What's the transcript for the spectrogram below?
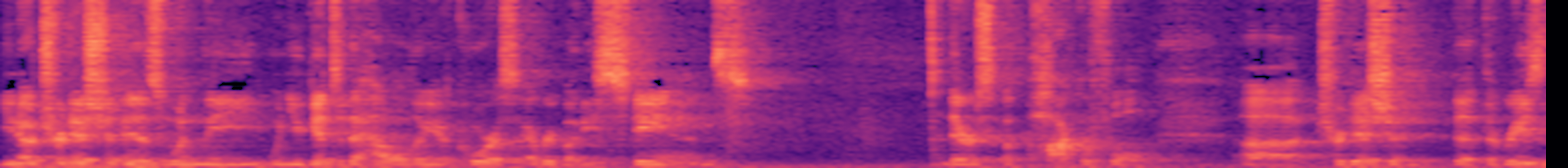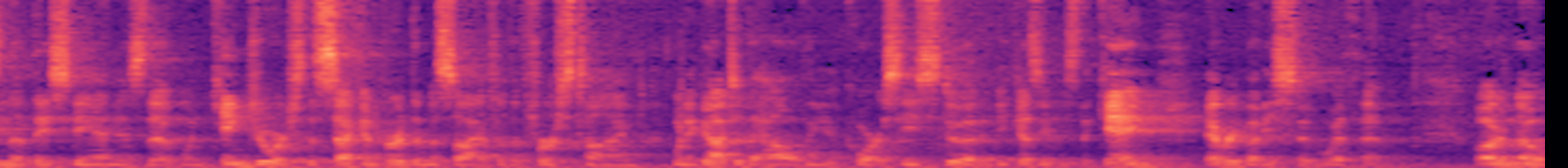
You know, tradition is when the when you get to the Hallelujah chorus, everybody stands. There's apocryphal uh, tradition that the reason that they stand is that when King George II heard the Messiah for the first time, when it got to the Hallelujah chorus, he stood, and because he was the king, everybody stood with him. Well, there's no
